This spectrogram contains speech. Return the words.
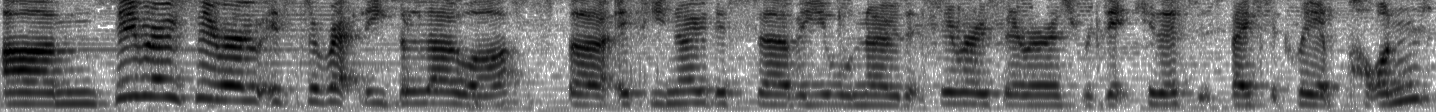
Um, zero zero is directly below us, but if you know this server, you will know that zero zero is ridiculous. It's basically a pond.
